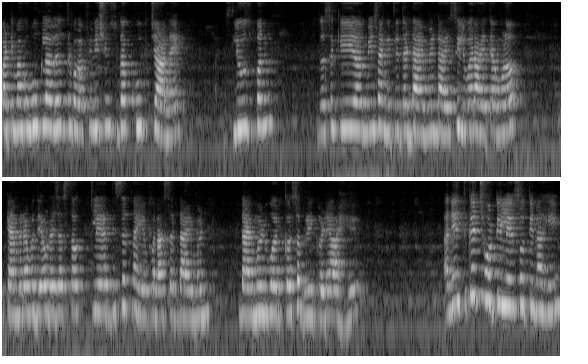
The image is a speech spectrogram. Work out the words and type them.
पाठीमागं हुक लावलं तर बघा फिनिशिंगसुद्धा खूप छान आहे. स्लीव्ज पण जसं की मी सांगितली तर डायमंड आहे सिल्वर आहे. त्यामुळं कॅमेऱ्यामध्ये एवढं जास्त क्लिअर दिसत नाही आहे पण असं डायमंड डायमंड वर्क सगळीकडे आहे. आणि इतकी छोटी लेस होती नाही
